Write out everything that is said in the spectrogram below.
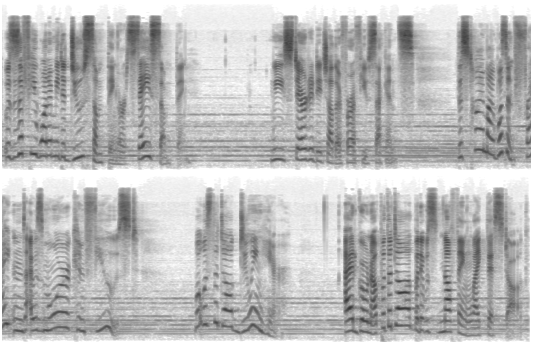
It was as if he wanted me to do something or say something. We stared at each other for a few seconds. This time I wasn't frightened, I was more confused. What was the dog doing here? I had grown up with a dog, but it was nothing like this dog.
